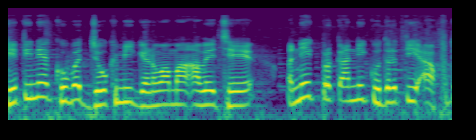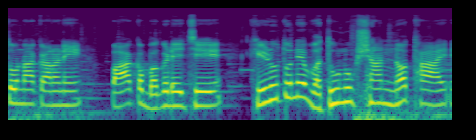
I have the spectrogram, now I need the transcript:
ખેતીને ખૂબ જ જોખમી ગણવામાં આવે છે. અનેક પ્રકારની કુદરતી આફતોના કારણે પાક બગડે છે. ખેડૂતોને વધુ નુકસાન ન થાય.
